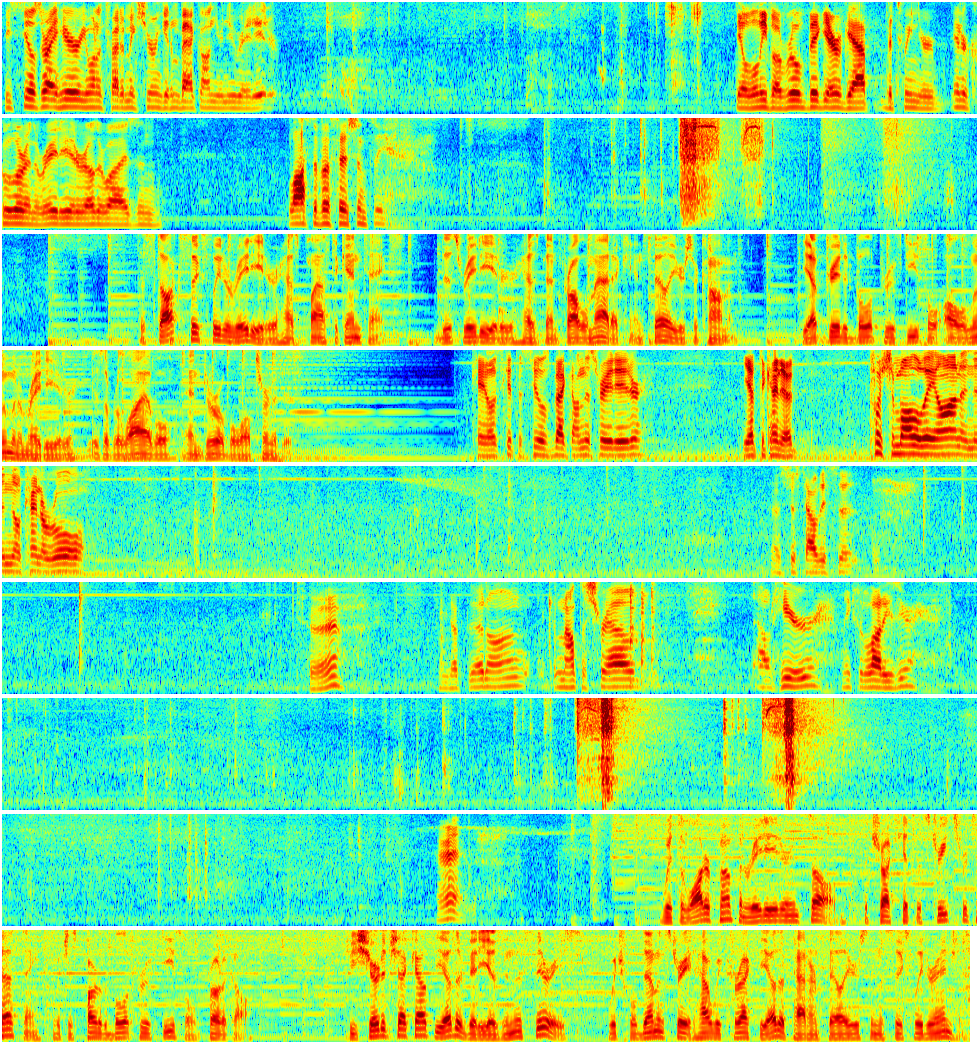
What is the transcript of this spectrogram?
These seals right here, you wanna try to make sure and get them back on your new radiator. They'll leave a real big air gap between your intercooler and the radiator otherwise and loss of efficiency. The stock 6 liter radiator has plastic end tanks. This radiator has been problematic and failures are common. The upgraded bulletproof diesel all aluminum radiator is a reliable and durable alternative. Okay, let's get the seals back on this radiator. You have to kind of push them all the way on and then they'll kind of roll. That's just how they sit. Okay, we got that on. We can mount the shroud out here, makes it a lot easier. All right. With the water pump and radiator installed, the truck hit the streets for testing, which is part of the Bulletproof Diesel protocol. Be sure to check out the other videos in this series, which will demonstrate how we correct the other pattern failures in the 6 liter engine.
